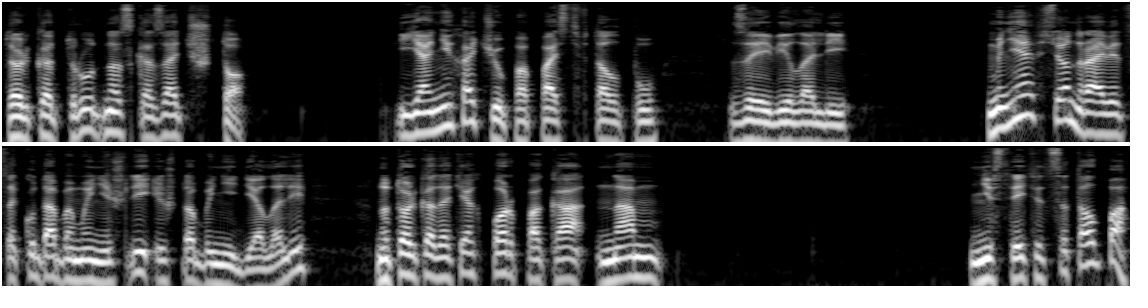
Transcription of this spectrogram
Только трудно сказать, что. «Я не хочу попасть в толпу», — заявила Ли. Мне все нравится, куда бы мы ни шли и что бы ни делали, но только до тех пор, пока нам не встретится толпа.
